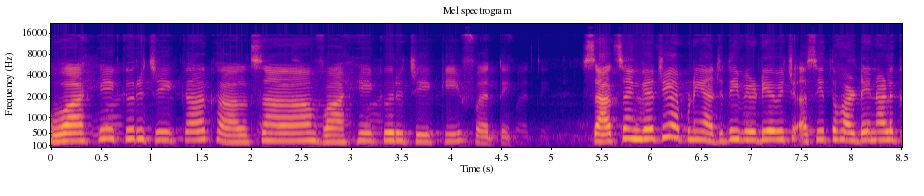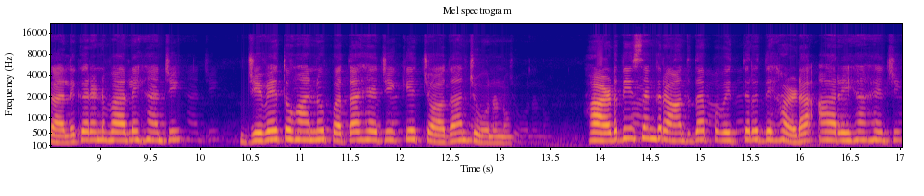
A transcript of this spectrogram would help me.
ਵਾਹਿਗੁਰੂ ਜੀ ਕਾ ਖਾਲਸਾ, ਵਾਹਿਗੁਰੂ ਜੀ ਕੀ ਫਤਿਹ। ਸਾਧ ਸੰਗਤ ਜੀ, ਆਪਣੀ ਅੱਜ ਦੀ ਵੀਡੀਓ ਵਿੱਚ ਅਸੀਂ ਤੁਹਾਡੇ ਨਾਲ ਗੱਲ ਕਰਨ ਵਾਲੇ ਹਾਂ ਜੀ। ਜਿਵੇਂ ਤੁਹਾਨੂੰ ਪਤਾ ਹੈ ਜੀ ਕਿ 14 ਜੂਨ ਨੂੰ ਹਾੜ ਦੀ ਸੰਗਰਾਂਦ ਦਾ ਪਵਿੱਤਰ ਦਿਹਾੜਾ ਆ ਰਿਹਾ ਹੈ ਜੀ।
